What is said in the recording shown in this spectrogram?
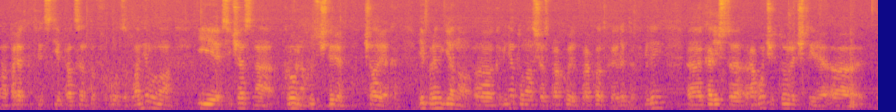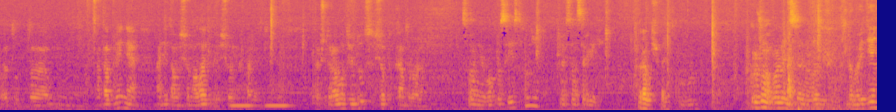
э, порядка 30% от запланированного. И сейчас на кровле находится 4 человека. И по рентгену кабинета у нас сейчас проходит прокладка электрокабелей. Количество рабочих тоже 4. Э, тут, отопление, они там все наладили, все у них в порядке. Так что работы ведутся, все под контролем. С вами вопросы есть? Нет. Александр Сергеевич. Рамович Валерий. Окружное управление социального развития. Добрый день.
